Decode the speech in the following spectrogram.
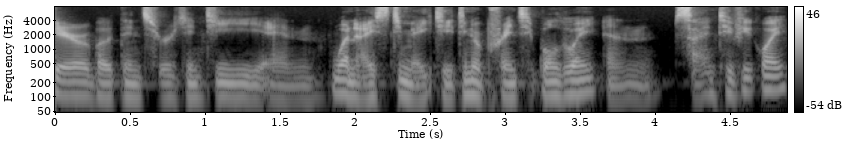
care about uncertainty and when I estimate it in a principled way and scientific way.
